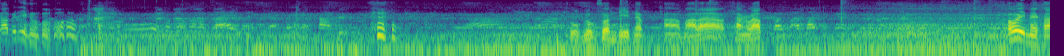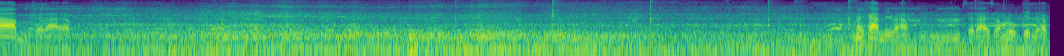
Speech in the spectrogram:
กลับไปดิ โอ้โห ถูกลูกส้นดีดนะครับ อ่า มาแล้วตั้งรับ โอ้ย ไม่ข้ามเสียดายครับ ไม่ข้ามอีกแล้วครับเสียดายสองลูกติดเลยครับ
